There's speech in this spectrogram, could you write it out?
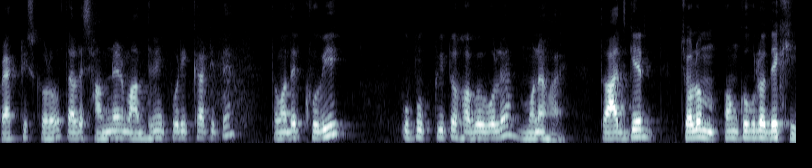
প্র্যাকটিস করো, তাহলে সামনের মাধ্যমিক পরীক্ষাটিতে তোমাদের খুবই উপকৃত হবে বলে মনে হয়। তো আজকের চলো অঙ্কগুলো দেখি।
